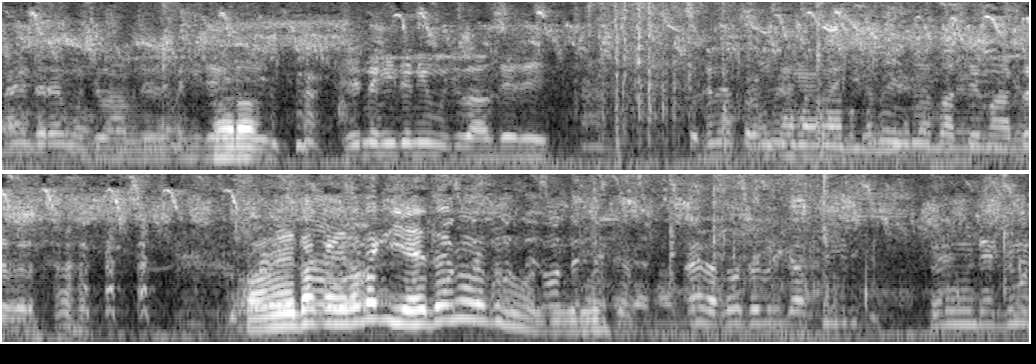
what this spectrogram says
ਮੈਂ ਤੇਰੇ ਨੂੰ ਜਵਾਬ ਦੇ ਦੇ ਨਹੀਂ ਦੇ। ਸਾਰਾ ਜੇ ਨਹੀਂ ਦੇਣੀ ਉਹ ਜਵਾਬ ਦੇ ਦੇ। ਉਹ ਕਹਿੰਦਾ ਮਾਰਦਾ ਕਹਿੰਦਾ ਇਹਨਾਂ ਪਾਸੇ ਮਾਰਦਾ ਫਿਰਦਾ ਹਾਂ ਤਾਂ ਕਹਿੰਦਾ ਤਾਂ ਕੀ ਇਹ ਤੇ ਨਾ ਕੁਝ ਹੋਰ ਨਹੀਂ ਐ ਦੱਸੋ ਤੇ ਮੇਰੀ ਗੱਲ ਕੀ ਤੈਨੂੰ ਦੇਖ ਨੂੰ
